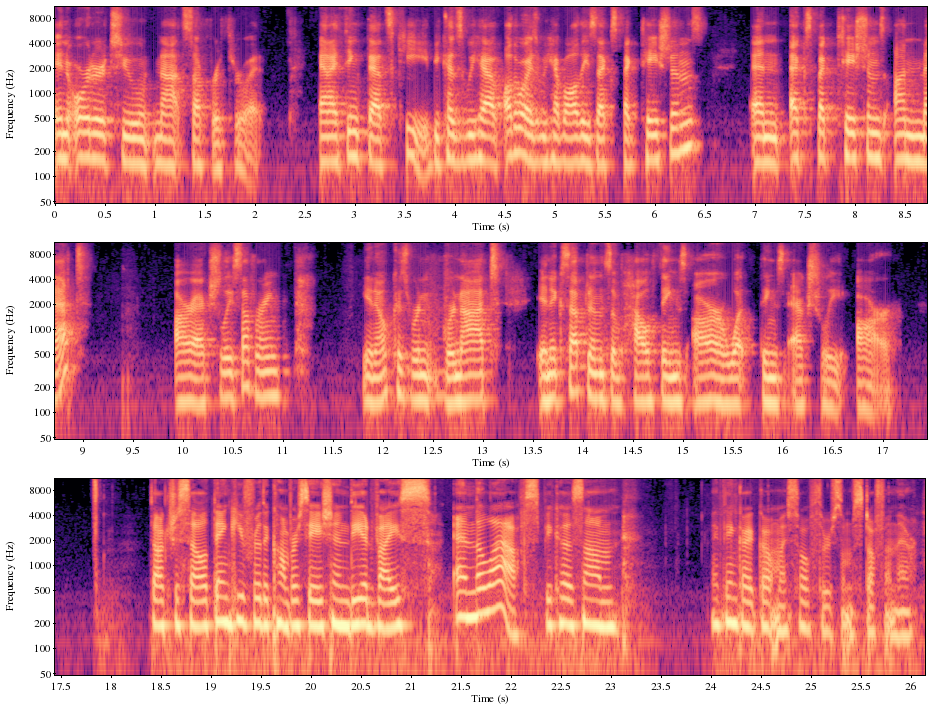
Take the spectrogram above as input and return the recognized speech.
in order to not suffer through it. And I think that's key because we have, otherwise, we have all these expectations and expectations unmet are actually suffering you know, because we're we're not in acceptance of how things are, what things actually are. Dr. Sell, thank you for the conversation, the advice, and the laughs because um, I think I got myself through some stuff in there.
